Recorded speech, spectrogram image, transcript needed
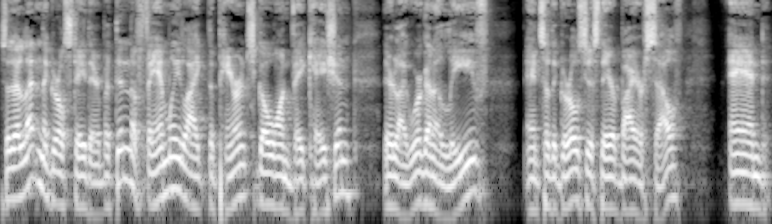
So they're letting the girl stay there but then the family like the parents go on vacation. They're like we're gonna leave. And so the girl's just there by herself. And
